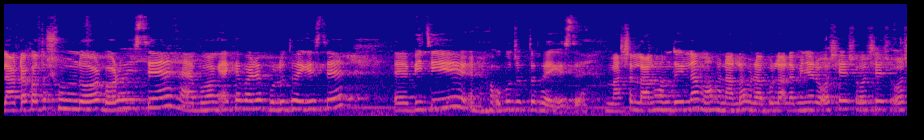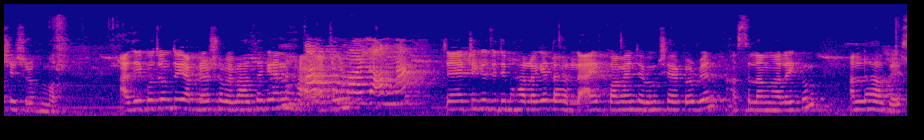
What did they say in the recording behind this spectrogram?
লাউটা কত সুন্দর, বড় হয়েছে এবং একেবারে হলুদ হয়ে গেছে বিচি উপযুক্ত হয়ে গেছে। মাসাল্লাহ আলহামদুলিল্লাহ, মহান আল্লাহ রাবুল আলমিনের অশেষ অশেষ অশেষ রহমত। আজ এই পর্যন্তই, আপনারা সবাই ভালো থাকেন। আপুর চ্যানেলটিকে যদি ভালো লাগে, তাহলে লাইক, কমেন্ট এবং শেয়ার করবেন। আসসালামু আলাইকুম, আল্লাহ হাফেজ।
